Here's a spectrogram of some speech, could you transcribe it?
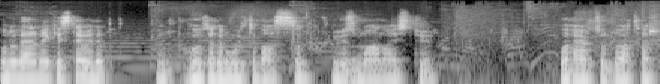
Bunu vermek istemedim. Bu zaten ulti bassın. 100 mana istiyor. Bu her türlü atar.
